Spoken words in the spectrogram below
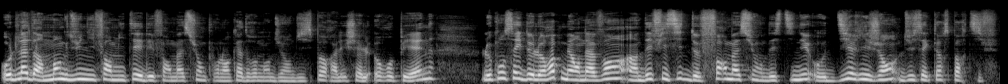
Au-delà d'un manque d'uniformité et des formations pour l'encadrement du handisport à l'échelle européenne, le Conseil de l'Europe met en avant un déficit de formation destiné aux dirigeants du secteur sportif.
